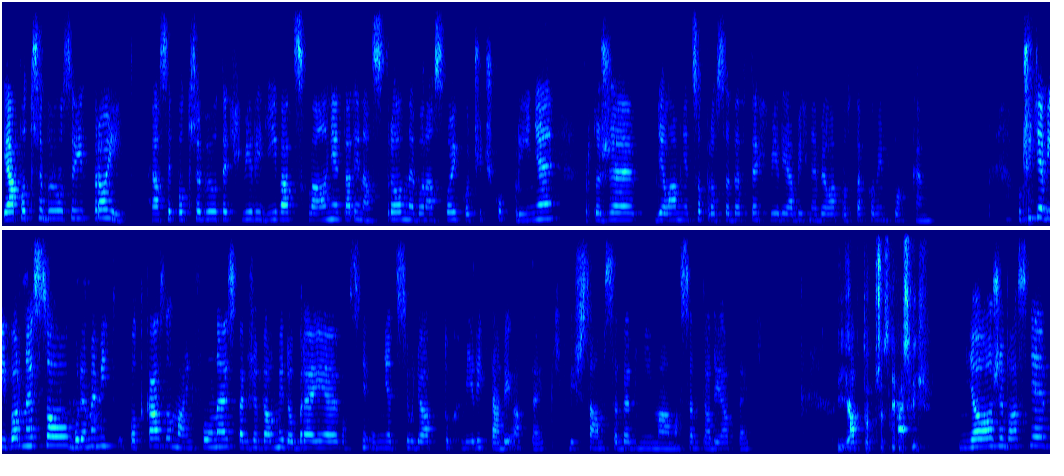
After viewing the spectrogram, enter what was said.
já potřebuju se jít projít. Já si potřebuju teď chvíli dívat schválně tady na strom nebo na svoji kočičku v klíně, protože dělám něco pro sebe v té chvíli, abych nebyla pod takovým tlakem. Mhm. Určitě výborné jsou, budeme mít podcast o mindfulness, takže velmi dobré je vlastně umět si udělat tu chvíli tady a teď, když sám sebe vnímám a jsem tady a teď. Jak a, to přesně myslíš? Jo, že vlastně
